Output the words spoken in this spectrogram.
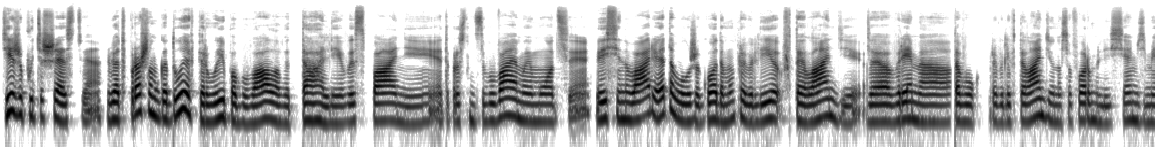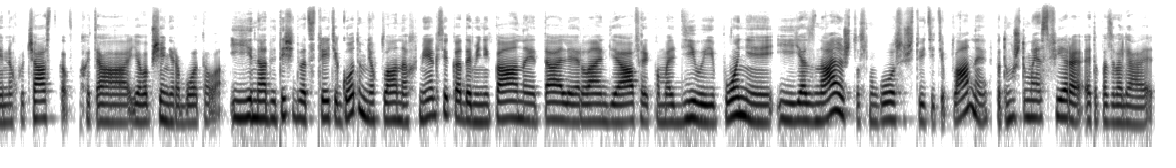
Те же путешествия. Ребят, в прошлом году я впервые побывала в Италии, в Испании. Это просто незабываемые эмоции. Весь январь этого уже года мы провели в Таиланде. За время того, как провели в Таиланде, у нас оформили 7 земельных участков, хотя я вообще не работала. И на 2023 год у меня в планах Мексика, Доминикана, Италия, Ирландия, Африка, Мальдивы, Япония. И я знаю, что смогу осуществить эти планы, потому что моя сфера это позволяет.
